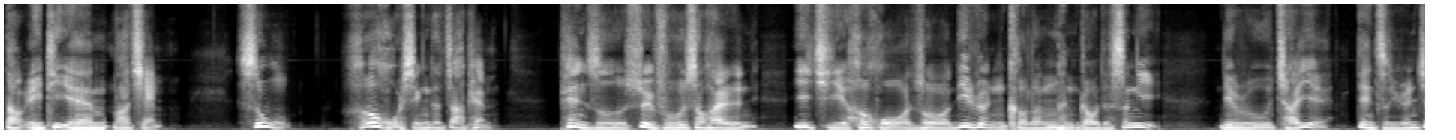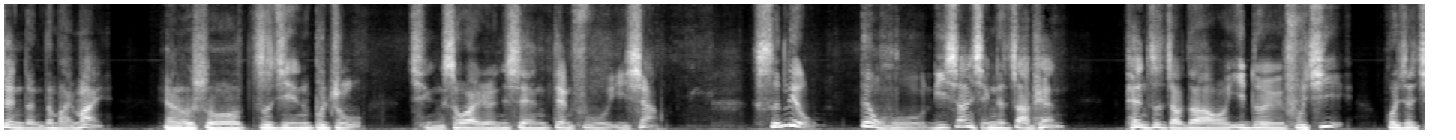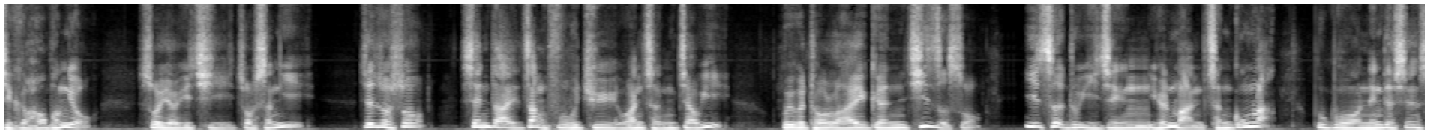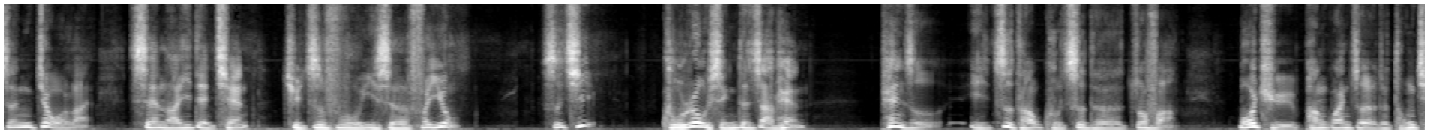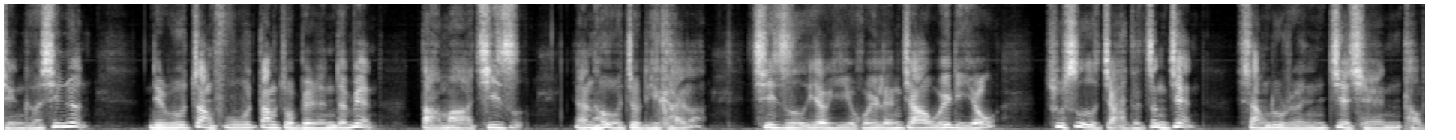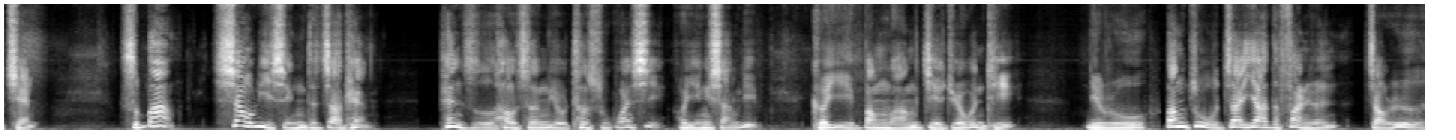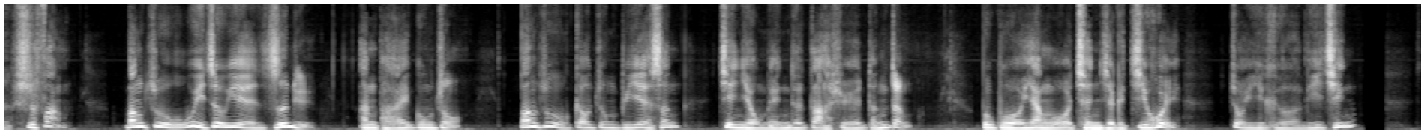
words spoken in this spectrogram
到 ATM 拿钱。十五，合伙型的诈骗，骗子说服受害人一起合伙做利润可能很高的生意，例如茶叶、电子元件等的买卖。然后说资金不足，请受害人先垫付一下。十六，调虎离山型的诈骗，骗子找到一对夫妻或者几个好朋友，说要一起做生意，接着说先带丈夫去完成交易，回过头来跟妻子说，一切都已经圆满成功了，不过您的先生叫我来，先拿一点钱。去支付一些费用。十七，苦肉型的诈骗，骗子以自讨苦吃的做法，博取旁观者的同情和信任。例如，丈夫当着别人的面打骂妻子，然后就离开了。妻子要以回娘家为理由，出示假的证件，向路人借钱讨钱。十八，效力型的诈骗。骗子号称有特殊关系和影响力，可以帮忙解决问题，例如帮助在押的犯人早日释放，帮助未就业子女安排工作，帮助高中毕业生进有名的大学等等。不过，让我趁这个机会做一个厘清：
